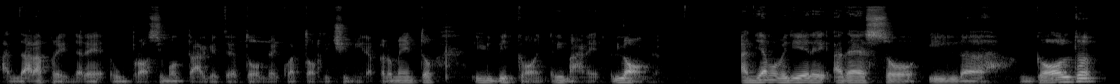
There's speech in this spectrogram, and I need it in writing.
andare a prendere un prossimo target attorno ai 14.000. Per il momento il Bitcoin rimane long. Andiamo a vedere adesso il gold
